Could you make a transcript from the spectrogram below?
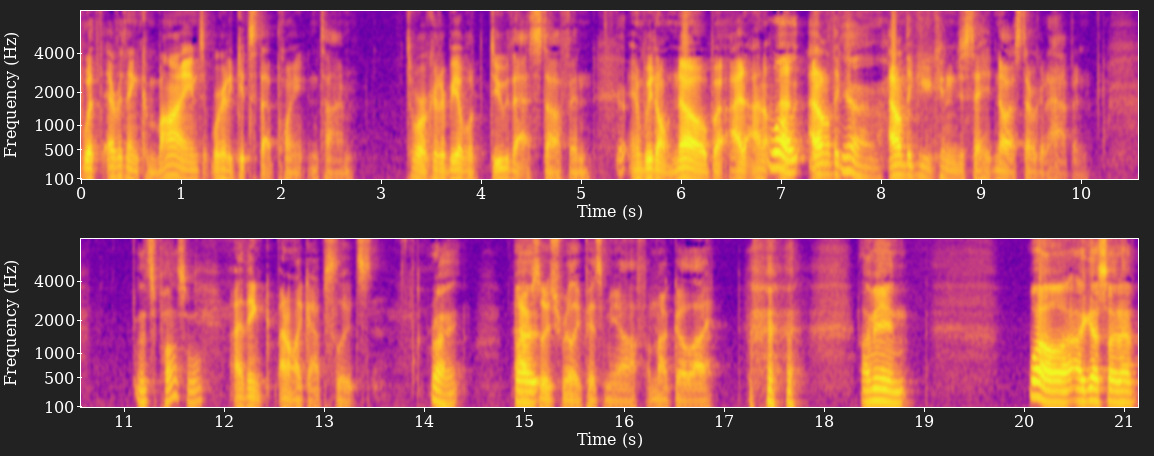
with everything combined, we're gonna get to that point in time to where we're gonna be able to do that stuff, and and we don't know, but I I don't Well, I, I don't think yeah. I don't think you can just say no, it's never gonna happen. it's possible I think I don't like absolutes. right but absolutes really piss me off. I'm not gonna lie. i mean well i guess i'd have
